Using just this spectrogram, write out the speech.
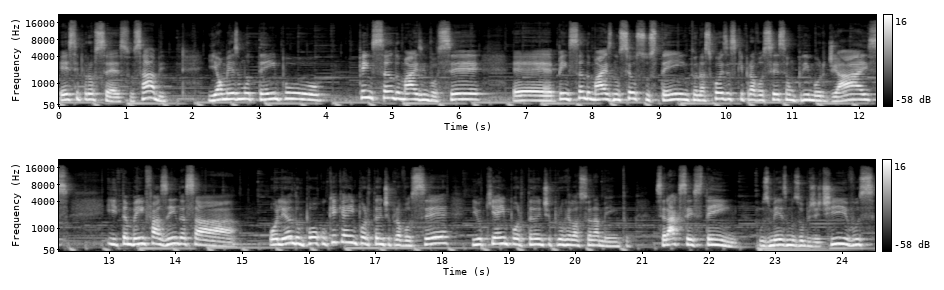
esse processo, sabe? E ao mesmo tempo pensando mais em você, é, pensando mais no seu sustento, nas coisas que para você são primordiais e também fazendo essa. olhando um pouco o que, que é importante para você e o que é importante para o relacionamento. Será que vocês têm os mesmos objetivos?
